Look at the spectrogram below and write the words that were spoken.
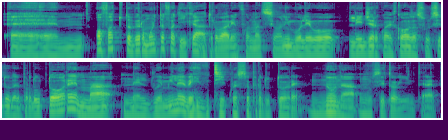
Eh, ho fatto davvero molta fatica a trovare informazioni, volevo leggere qualcosa sul sito del produttore, ma nel 2020 questo produttore non ha un sito internet.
